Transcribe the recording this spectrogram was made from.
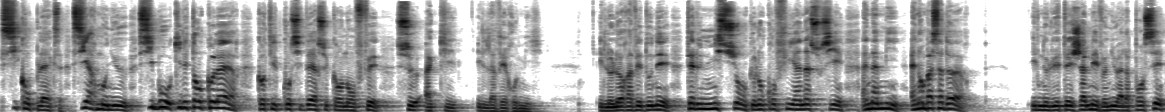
si complexe, si harmonieux, si beau qu'il est en colère quand il considère ce qu'en ont fait ceux à qui il l'avait remis. Il le leur avait donné, telle une mission que l'on confie à un associé, un ami, un ambassadeur. Il ne lui était jamais venu à la pensée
